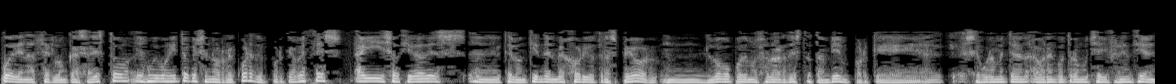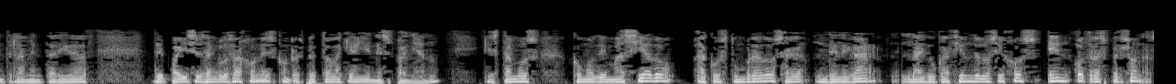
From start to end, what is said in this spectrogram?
pueden hacerlo en casa. Esto es muy bonito que se nos recuerde, porque a veces hay sociedades eh, que lo entienden mejor y otras peor. Mm, luego podemos hablar de esto también, porque eh, seguramente habrá encontrado mucha diferencia entre la mentalidad de países anglosajones con respecto a la que hay en España, ¿no? Que estamos como demasiado acostumbrados a delegar la educación de los hijos en otras personas,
